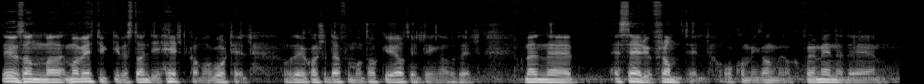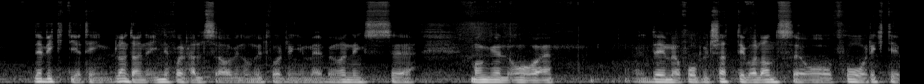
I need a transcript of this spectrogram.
det er jo sånn, man, man, vet jo ikke bestandig helt hva man går til. Og det er jo kanskje derfor man takker ja til ting av og til. Men eh, jeg ser jo fram til å komme i gang med noe. For jeg mener det, det er viktige ting. Annet innenfor helse har vi noen utfordringer med bemanningsmangel og eh, det med å få budsjettet i balanse og få riktige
